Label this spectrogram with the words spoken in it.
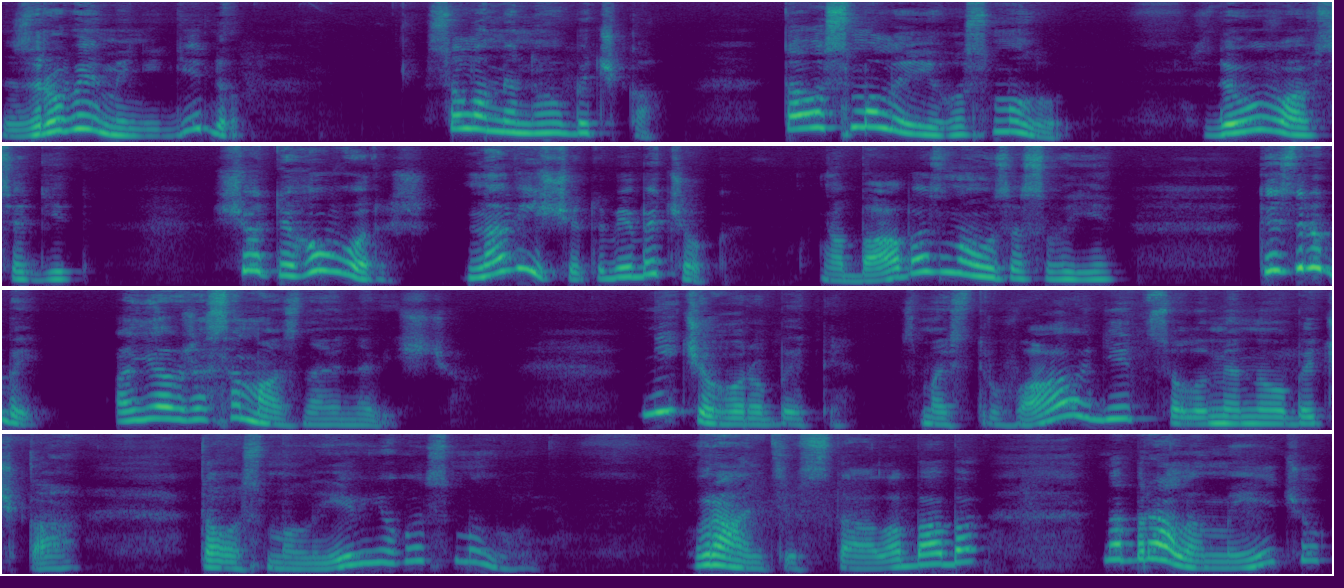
Зроби мені, діду, солом'яного бичка та осмоли його смолою. Здивувався дід. Що ти говориш? Навіщо тобі бичок? А баба знову за своє. Ти зроби, а я вже сама знаю навіщо. Нічого робити. Смайстрував дід солом'яного бичка та осмолив його смолою. Вранці встала баба, набрала мичок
